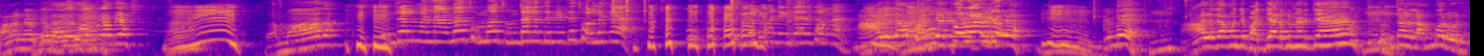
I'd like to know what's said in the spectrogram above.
மழை நேரத்தில் பிரமாதம். கிண்டல் பண்ணாம சும்மா சுண்டலை தின்னுட்டு சொல்லுங்க. பண்ணிக்கிட்டே இருக்காம. ஆளுதான் பஞ்சா இருக்கு. ஆளுதான் கொஞ்சம் பஞ்சா இருக்குன்னு நினைச்சேன். சுண்டல் நம்பர் ஒன்னு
